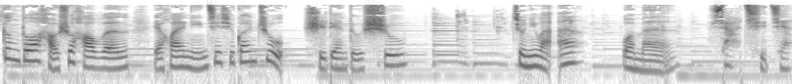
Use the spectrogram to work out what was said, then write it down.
更多好书好文，也欢迎您继续关注十点读书。祝你晚安，我们下期见。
